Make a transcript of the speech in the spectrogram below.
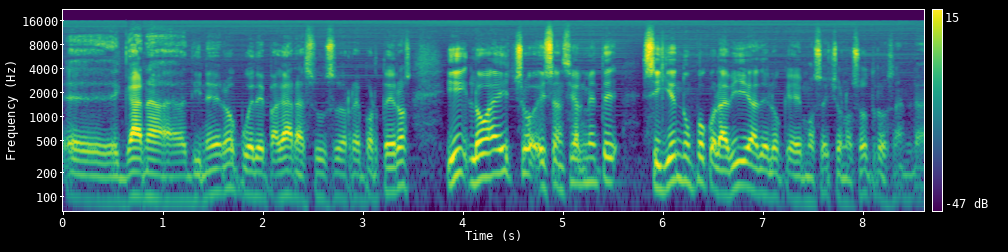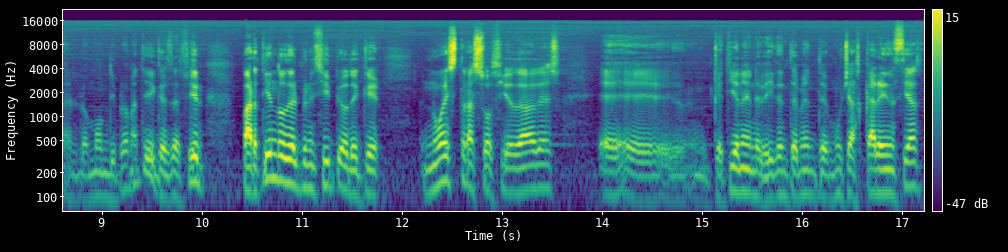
eh, gana dinero, puede pagar a sus reporteros y lo ha hecho esencialmente siguiendo un poco la vía de lo que hemos hecho nosotros en, la, en Le Monde Diplomatique, es decir, partiendo del principio de que nuestras sociedades eh, que tienen evidentemente muchas carencias,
